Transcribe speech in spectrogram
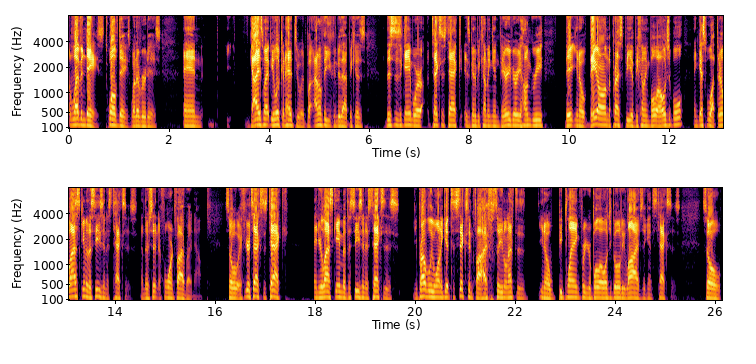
11 days, 12 days, whatever it is. And guys might be looking ahead to it, but I don't think you can do that because this is a game where Texas Tech is going to be coming in very, very hungry. They, you know, they are on the precipice of becoming bowl eligible, and guess what? Their last game of the season is Texas, and they're sitting at four and five right now. So if you're Texas Tech, and your last game of the season is Texas, you probably want to get to six and five, so you don't have to, you know, be playing for your bowl eligibility lives against Texas. So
